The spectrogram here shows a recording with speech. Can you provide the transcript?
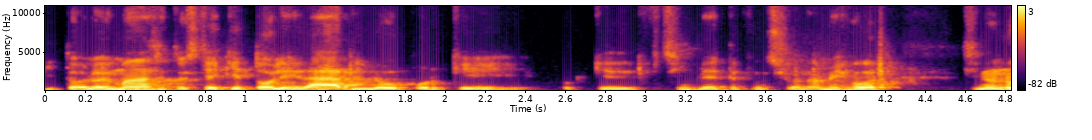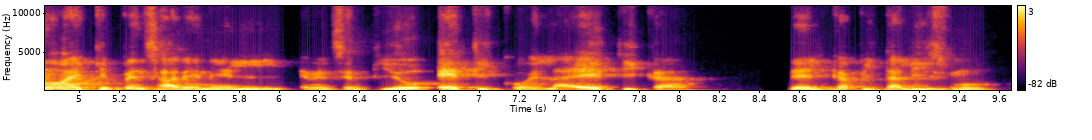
y todo lo demás, entonces que hay que tolerarlo porque, porque simplemente funciona mejor, sino no, hay que pensar en el, en el sentido ético, en la ética del capitalismo,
